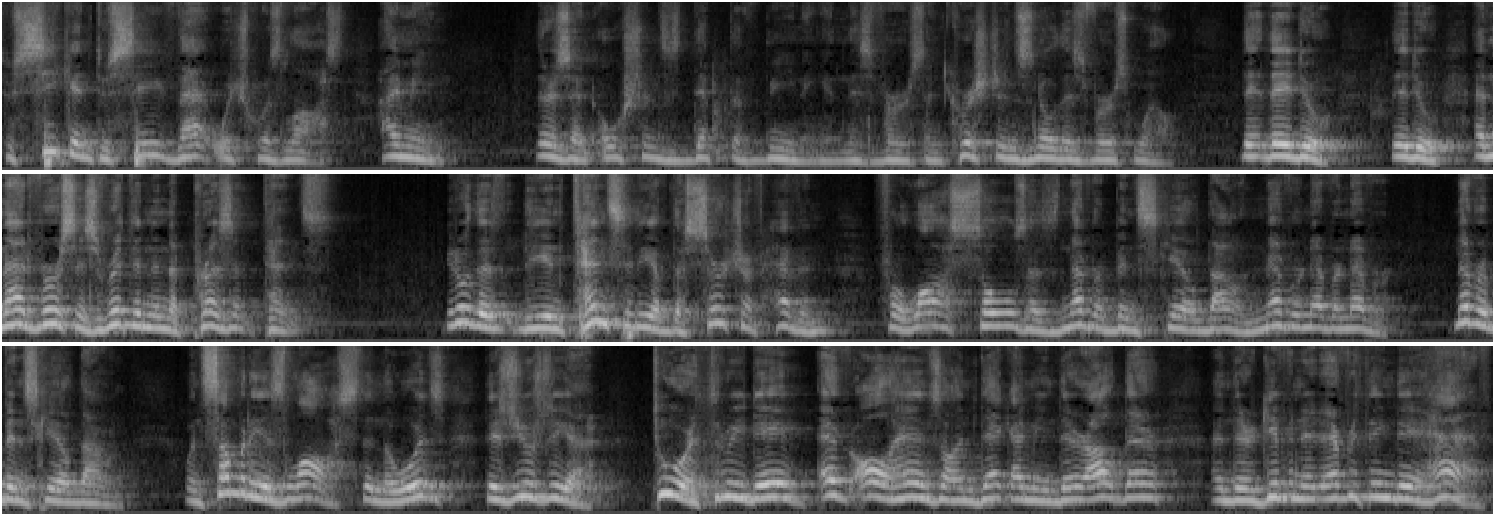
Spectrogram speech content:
To seek and to save that which was lost. I mean, there's an ocean's depth of meaning in this verse, and Christians know this verse well. They, they do. They do. And that verse is written in the present tense. You know, the, the intensity of the search of heaven for lost souls has never been scaled down. Never, never, never. Never been scaled down. When somebody is lost in the woods, there's usually a two or three day, all hands on deck. I mean, they're out there and they're giving it everything they have.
